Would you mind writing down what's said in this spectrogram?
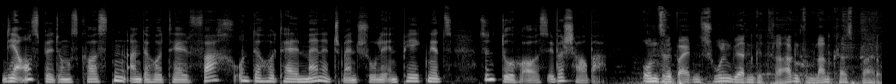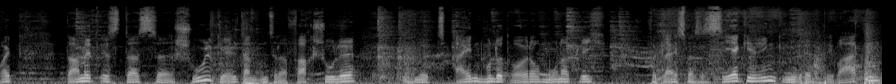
die Ausbildungskosten an der Hotelfach- und der Hotelmanagementschule in Pegnitz sind durchaus überschaubar. Unsere beiden Schulen werden getragen vom Landkreis Bayreuth. Damit ist das äh, Schulgeld an unserer Fachschule mit 100 Euro monatlich vergleichsweise sehr gering gegenüber den privaten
